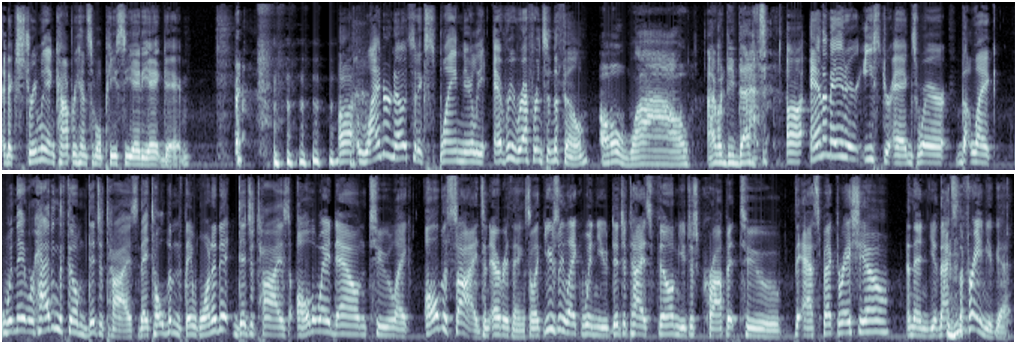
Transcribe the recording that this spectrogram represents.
an extremely incomprehensible PC-88 game. uh, liner notes that explain nearly every reference in the film. Oh wow. I would need that. Uh, animator Easter eggs where, like, when they were having the film digitized, they told them that they wanted it digitized all the way down to like all the sides and everything. So like usually like when you digitize film, you just crop it to the aspect ratio and then you, that's the mm-hmm. frame you get.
